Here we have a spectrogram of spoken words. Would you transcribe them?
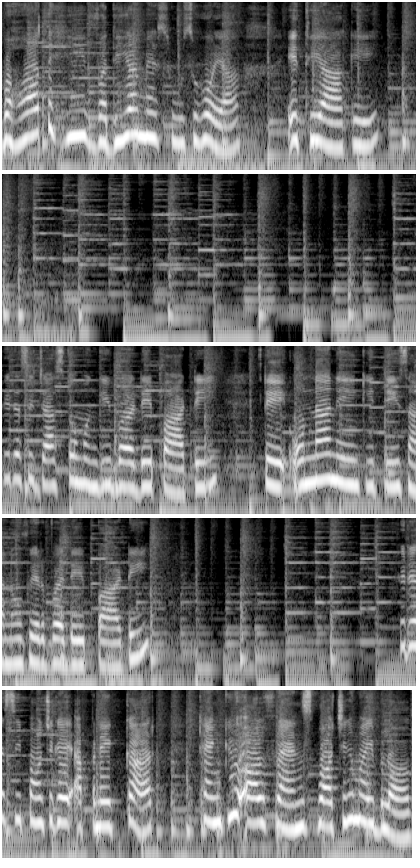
ਬਹੁਤ ਹੀ ਵਧੀਆ ਮਹਿਸੂਸ ਹੋਇਆ ਇੱਥੇ ਆ ਕੇ। ਫਿਰ ਅਸੀਂ ਜਸ ਤੋਂ ਮੰਗੀ ਬਰਥਡੇ ਪਾਰਟੀ ਤੇ ਉਹਨਾਂ ਨੇ ਕੀਤੀ ਸਾਨੂੰ ਫਿਰ ਬਰਥਡੇ ਪਾਰਟੀ ਫਿਰ ਅਸੀਂ ਪਹੁੰਚ ਗਏ ਆਪਣੇ ਘਰ। Thank you all friends watching my blog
